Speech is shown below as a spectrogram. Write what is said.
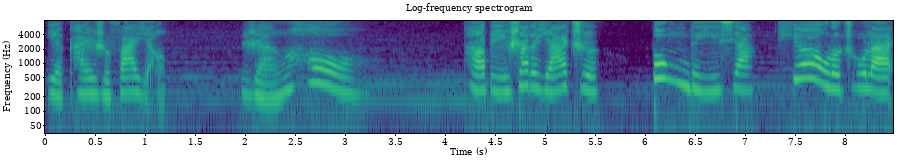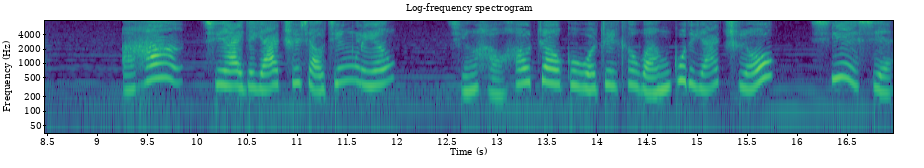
也开始发痒，然后，塔比莎的牙齿“嘣”的一下跳了出来。啊哈，亲爱的牙齿小精灵！请好好照顾我这颗顽固的牙齿哦，谢谢，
